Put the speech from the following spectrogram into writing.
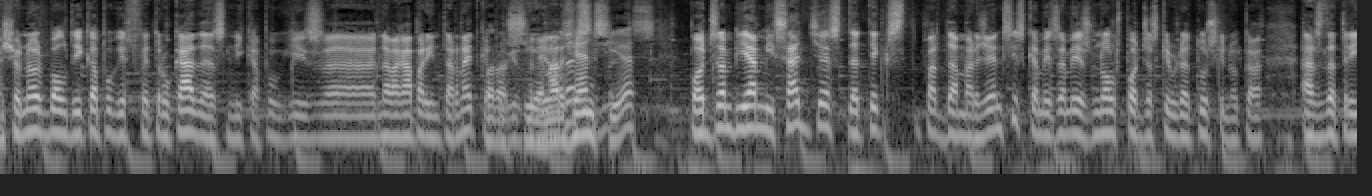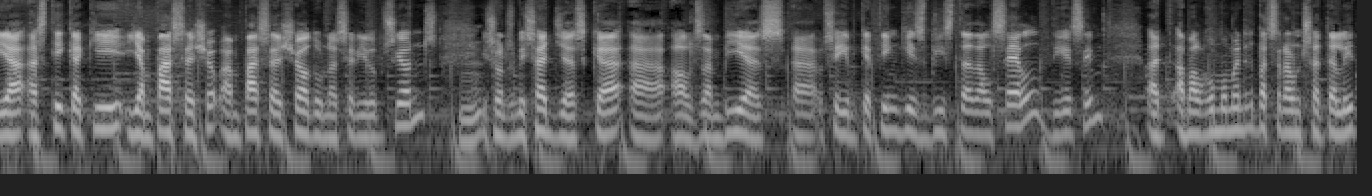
això no vol dir que puguis fer trucades ni que puguis eh, navegar per internet. Que Però puguis si dades. emergències... Pots enviar missatges de text d'emergències que, a més a més, no els pots escriure tu, sinó que has de triar estic aquí i em passa això, em passa això d'una sèrie d'opcions, mm. i són missatges que eh, els envies, eh, o sigui, que tinguis vista del cel, diguéssim, et, en algun moment et passarà un satèl·lit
